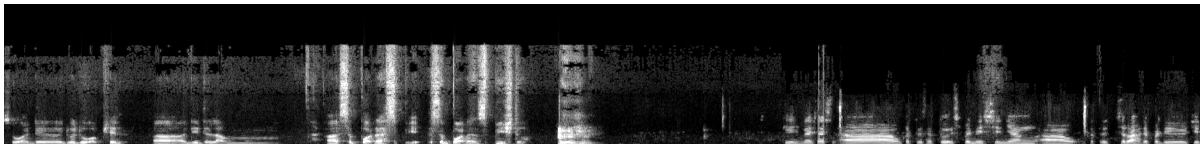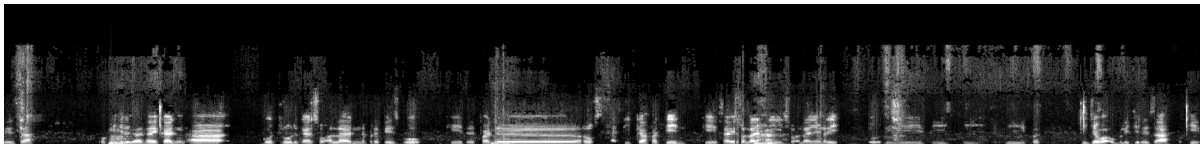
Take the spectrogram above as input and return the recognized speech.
So ada dua-dua option uh, di dalam uh, support dan support dan speech tu. okay, nice. Uh, kata satu explanation yang uh, kata cerah daripada Cik Reza. Okay, hmm. Cik Reza, saya akan uh, go through dengan soalan daripada Facebook. Okay, daripada hmm. Ros Atika Fatin. Okay, saya soalan ni soalan yang menarik untuk di, di, di, di, apa, dijawab oleh Cik Reza. Okay.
